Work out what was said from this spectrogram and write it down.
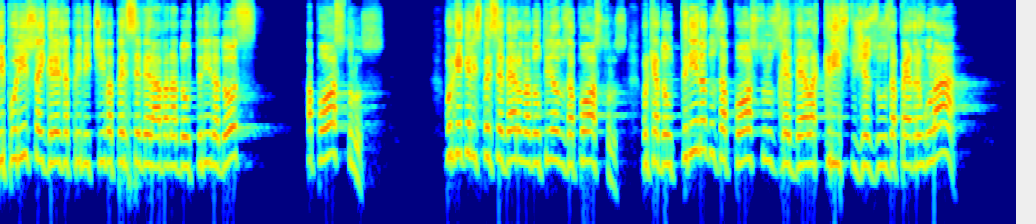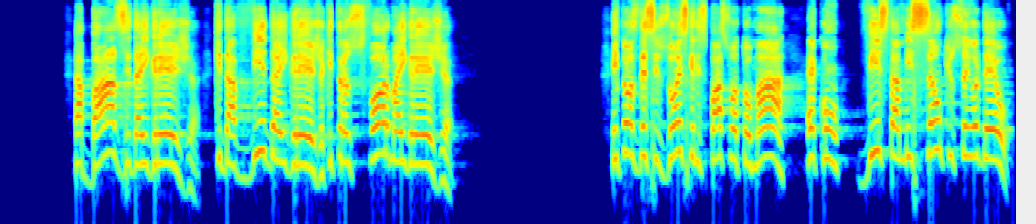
e por isso a igreja primitiva perseverava na doutrina dos apóstolos. Por que, que eles perseveram na doutrina dos apóstolos? Porque a doutrina dos apóstolos revela Cristo Jesus, a pedra angular. A base da igreja, que dá vida à igreja, que transforma a igreja. Então as decisões que eles passam a tomar é com vista à missão que o Senhor deu.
